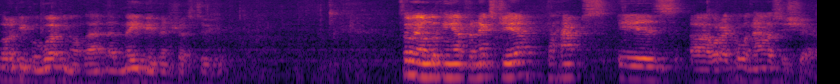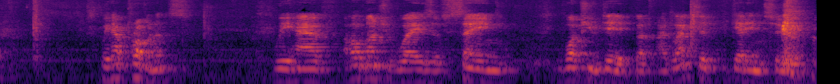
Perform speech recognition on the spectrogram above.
a lot of people are working on that, that may be of interest to you. Something I'm looking at for next year, perhaps, is uh, what I call analysis share. We have provenance. We have a whole bunch of ways of saying what you did, but I'd like to get into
